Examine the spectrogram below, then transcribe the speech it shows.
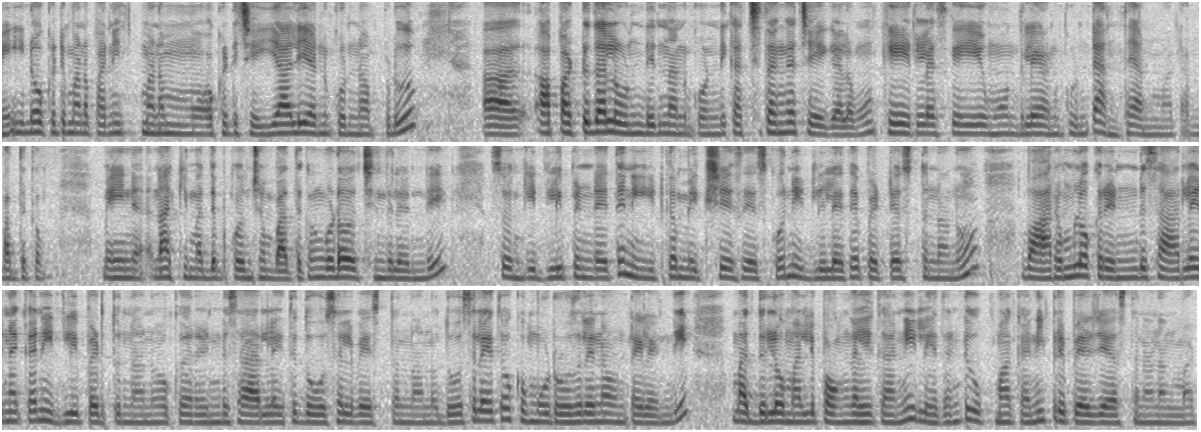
మెయిన్ ఒకటి మన పని మనం ఒకటి చెయ్యాలి అనుకున్నప్పుడు ఆ, ఆ పట్టుదల ఉండింది అనుకోండి ఖచ్చితంగా చేయగలము. కేర్లెస్గా ఏముందిలే అనుకుంటే అంతే అనమాట బద్ధకం. మెయిన్ నాకు ఈ మధ్య కొంచెం బద్ధకం కూడా వచ్చిందిలేండి. సో ఇంక ఇడ్లీ పిండి అయితే నీట్గా మిక్స్ చేసేసుకొని ఇడ్లీలు అయితే పెట్టేస్తున్నాను. వారంలో ఒక రెండు సార్లు అయినా కానీ ఇడ్లీ పెడుతున్నాను. ఒక రెండు సార్లు అయితే దోశలు వేస్తున్నాను. దోశలు అయితే ఒక మూడు రోజులైనా ఉంటాయిలేండి. మధ్యలో మళ్ళీ పొంగల్ కానీ లేదంటే ఉప్మా కానీ ప్రిపేర్ చేస్తున్నాను అనమాట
